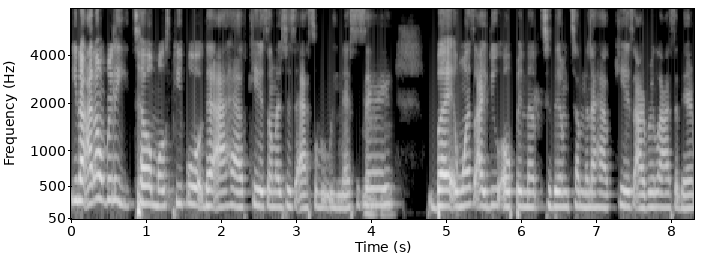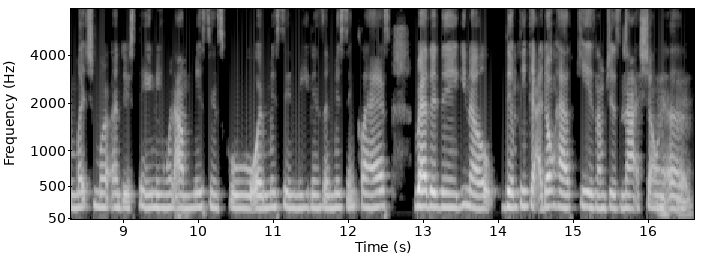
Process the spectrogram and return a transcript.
you know, I don't really tell most people that I have kids unless it's absolutely necessary. Mm-hmm. But once I do open up to them, tell them I have kids, I realize that they're much more understanding when I'm missing school or missing meetings and missing class, rather than, you know, them thinking I don't have kids, I'm just not showing mm-hmm. up.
